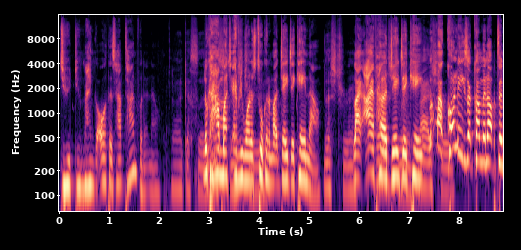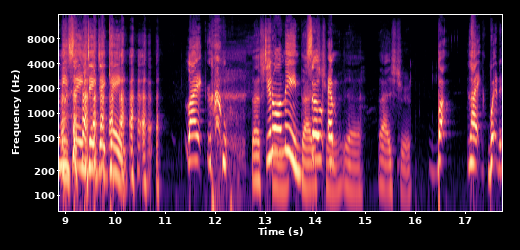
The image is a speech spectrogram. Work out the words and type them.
do do manga authors have time for that now? I guess. So. Look at how much everyone is talking about JJK now. That's true. Like I've heard That's true. JJK. Look, my true. colleagues are coming up to me saying JJK. like, That's Do you know what I mean? That So, true. um, yeah, that is true. but like, when,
